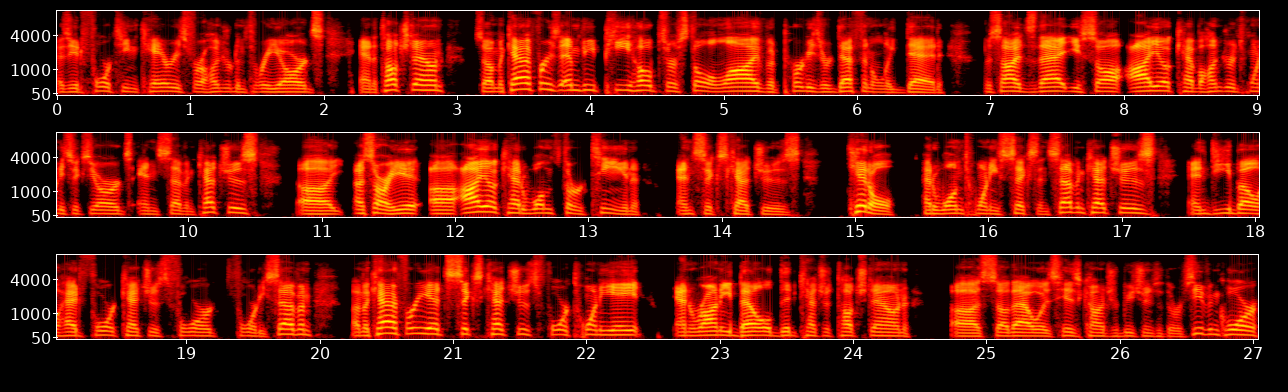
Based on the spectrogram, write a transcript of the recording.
as he had 14 carries for 103 yards and a touchdown. So McCaffrey's MVP hopes are still alive, but Purdy's are definitely dead. Besides that, you saw Aiyuk have 126 yards and seven catches. Uh, uh sorry, uh, Aiyuk had 113 and six catches. Kittle had 126 and seven catches, and Deebo had four catches for 47. Uh, McCaffrey had six catches for 28, and Ronnie Bell did catch a touchdown. Uh, so that was his contribution to the receiving corps.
